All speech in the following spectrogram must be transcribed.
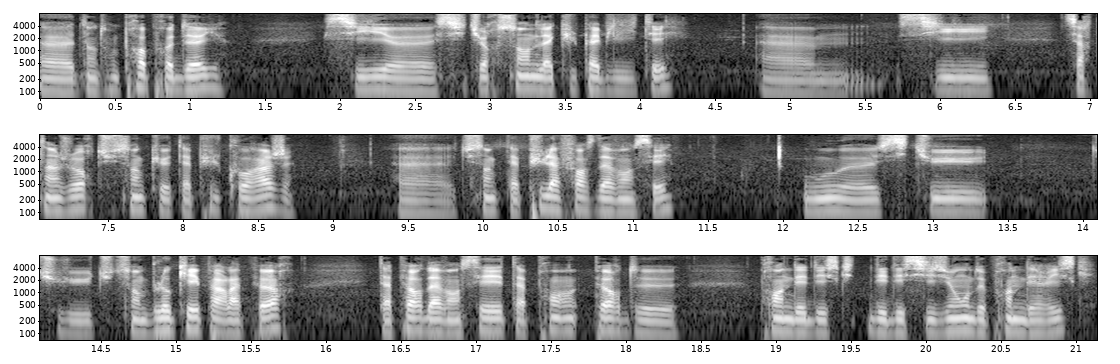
euh, dans ton propre deuil si, euh, si tu ressens de la culpabilité, si certains jours tu sens que tu n'as plus le courage, tu sens que tu n'as plus la force d'avancer, ou si tu, tu, tu, te sens bloqué par la peur, tu as peur d'avancer, tu as peur de, prendre des, décisions, de prendre des risques.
